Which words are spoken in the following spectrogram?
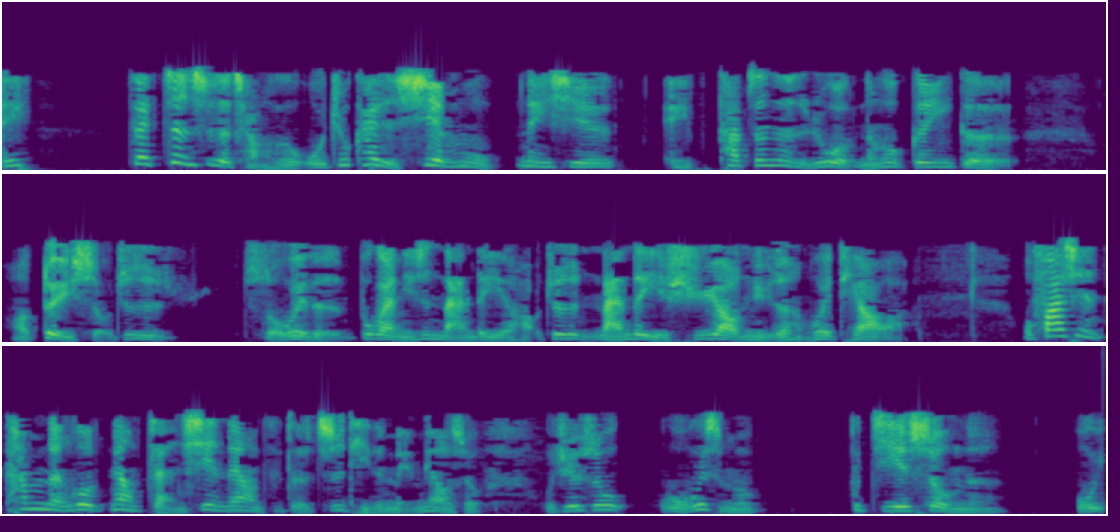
哎，在正式的场合，我就开始羡慕那些。哎，他真的如果能够跟一个啊对手，就是所谓的不管你是男的也好，就是男的也需要女的很会跳啊。我发现他们能够那样展现那样子的肢体的美妙的时候，我觉得说我为什么不接受呢？我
